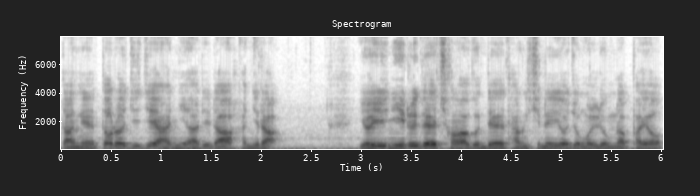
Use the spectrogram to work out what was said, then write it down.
땅에 떨어지지 아니하리라 하니라. 여인이 이르되 청하건대 당신의 여종을 용납하여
